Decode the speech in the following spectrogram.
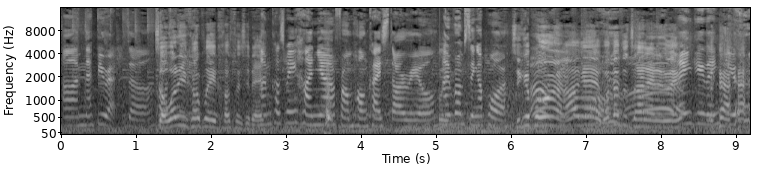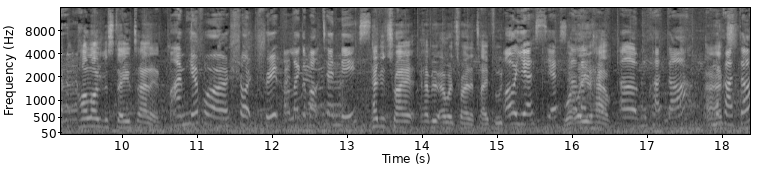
Uh, I'm Nappy Raptor. So what are you cosplaying cosplay today? I'm cosplaying Hanya from Honkai Star Real. I'm from Singapore. Singapore. Oh, okay. Welcome to Thailand anyway. Thank you, thank you. How long you stay in Thailand? I'm here for a short trip, like about 10 days. Have you tried have you ever tried a Thai food? Oh yes, yes. What do like you have? Uh, mukata. Uh, mukata.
